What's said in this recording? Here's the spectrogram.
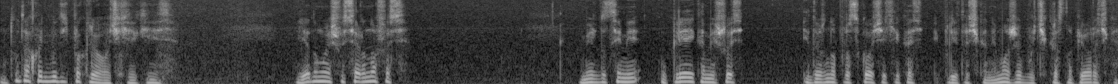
Ну, Тут хоч будуть покльовочки якісь. Я думаю, що все одно щось між цими уклейками щось і должно проскочити якась і пліточка. Не може бути, чи краснопьорочка.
